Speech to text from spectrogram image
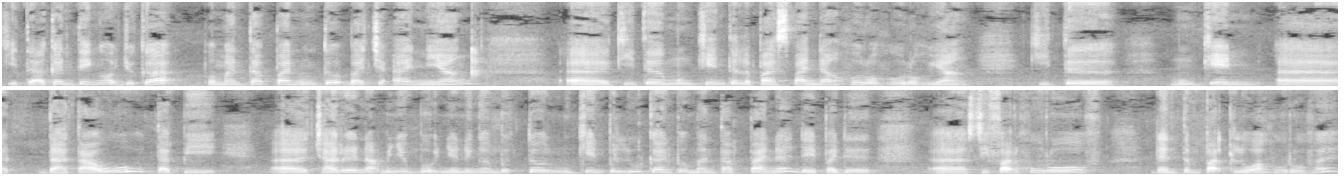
kita akan tengok juga pemantapan untuk bacaan yang uh, kita mungkin terlepas pandang huruf-huruf yang kita mungkin uh, dah tahu tapi uh, cara nak menyebutnya dengan betul mungkin perlukan pemantapan eh, daripada uh, sifat huruf dan tempat keluar huruf eh.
